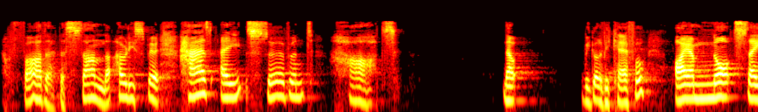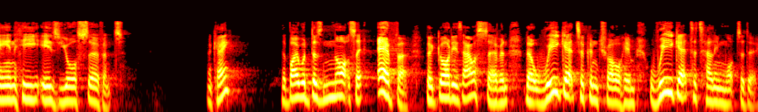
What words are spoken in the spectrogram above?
our Father, the Son, the Holy Spirit has a servant heart. Now, we've got to be careful. I am not saying he is your servant. Okay? The Bible does not say ever that God is our servant, that we get to control him, we get to tell him what to do.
